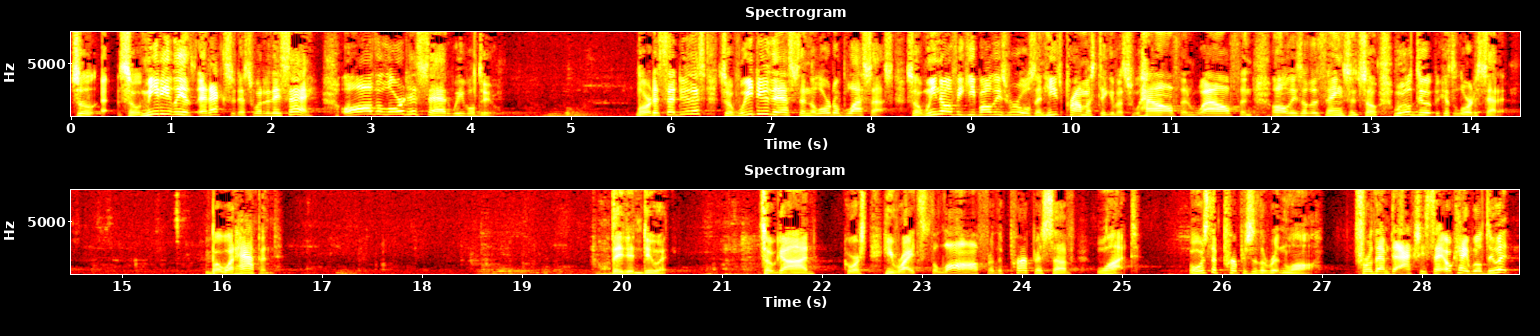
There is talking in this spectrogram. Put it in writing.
So, so immediately at Exodus, what do they say? All the Lord has said, we will do. Lord has said do this. So if we do this, then the Lord will bless us. So we know if we keep all these rules, and He's promised to give us health and wealth and all these other things. And so we'll do it because the Lord has said it. But what happened? They didn't do it. So God, of course, He writes the law for the purpose of what? What was the purpose of the written law? For them to actually say, okay, we'll do it?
